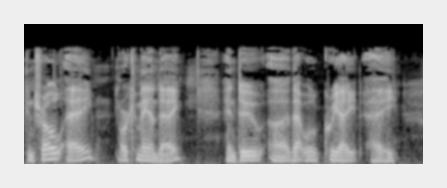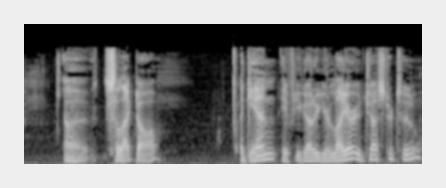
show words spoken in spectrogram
Control A or Command A. And do uh, that will create a uh, select all. Again, if you go to your layer adjuster tool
